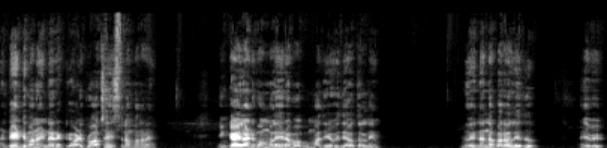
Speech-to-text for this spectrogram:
అంటే ఏంటి మనం ఇండైరెక్ట్గా వాడిని ప్రోత్సహిస్తున్నాం మనమే. ఇంకా ఇలాంటి బొమ్మలేరా బాబు? మా దేవి దేవతల్ని నువ్వు ఎన్నన్నా పర్వాలేదు. అని చెప్పి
